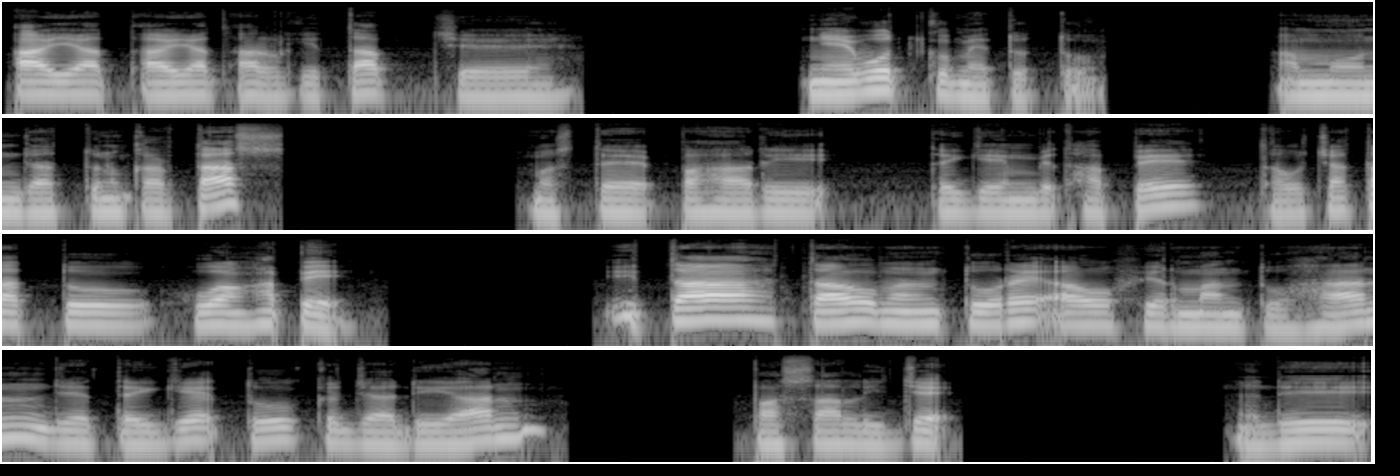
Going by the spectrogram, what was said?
ayat-ayat Alkitab je nyebut kumetutu amun jatun kertas mesti pahari tegembit HP tahu catat tu huang HP ita tahu menture au firman Tuhan JTG tu kejadian pasal IJ jadi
